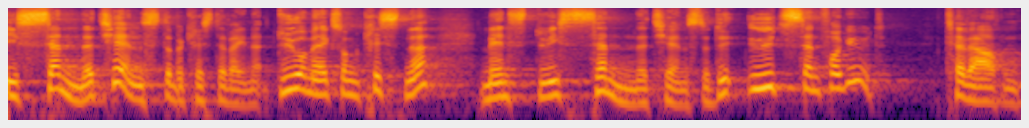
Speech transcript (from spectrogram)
i sendetjeneste på Kristi vegne. Du og meg som kristne, mens du i sendetjeneste. Du er utsendt fra Gud til verden.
